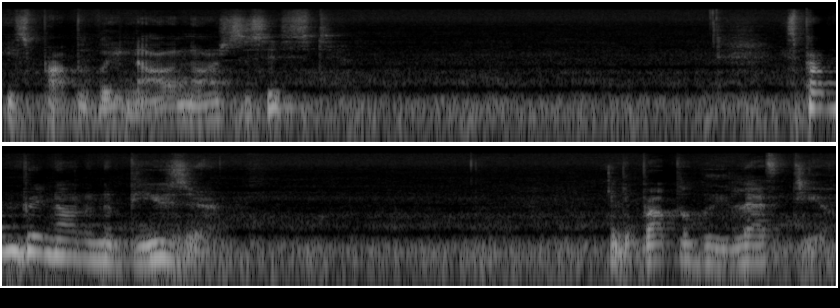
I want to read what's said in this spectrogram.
He's probably not a narcissist. He's probably not an abuser. He probably left you.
